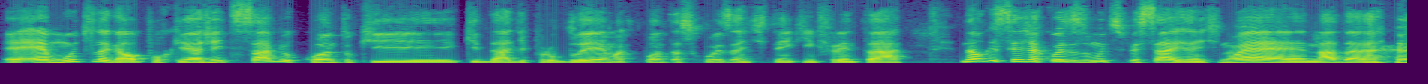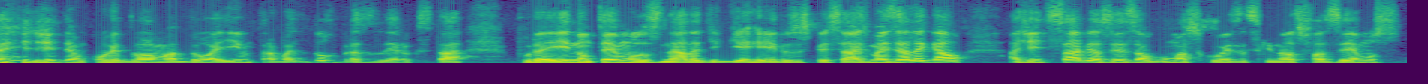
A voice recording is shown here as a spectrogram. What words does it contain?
é, é, muito legal, porque a gente sabe o quanto que, que dá de problema, quantas coisas a gente tem que enfrentar. Não que seja coisas muito especiais, a gente não é nada, a gente é um corredor amador aí, um trabalhador brasileiro que está por aí, não temos nada de guerreiros especiais, mas é legal. A gente sabe, às vezes, algumas coisas que nós fazemos,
